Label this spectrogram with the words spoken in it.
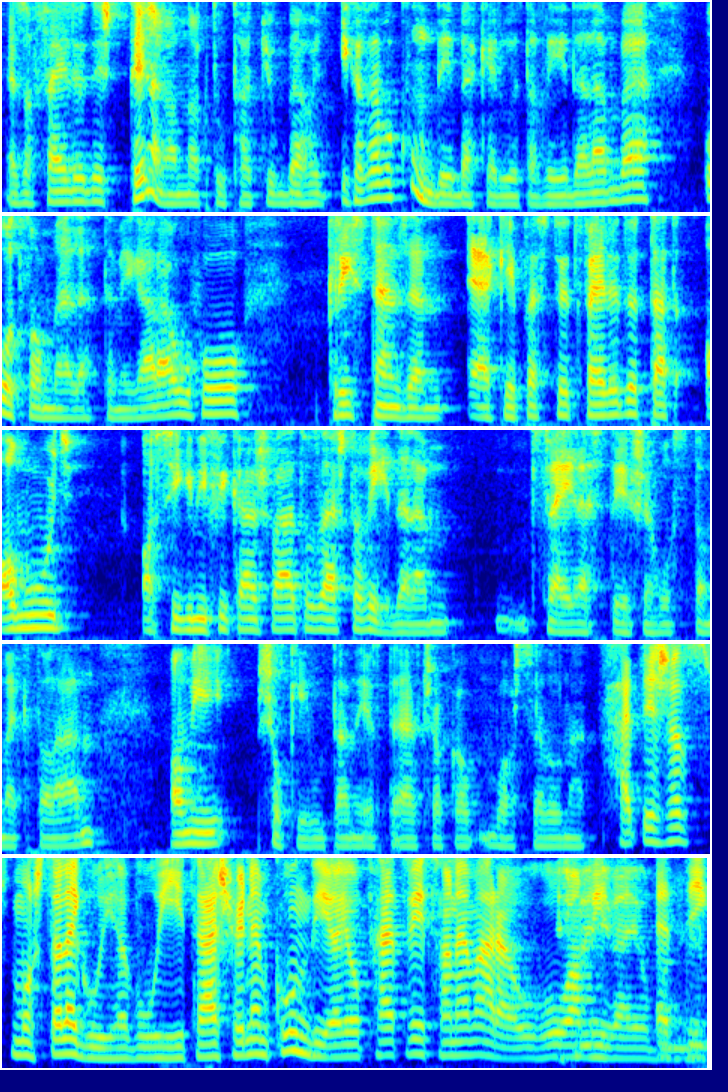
ez a fejlődés tényleg annak tudhatjuk be, hogy igazából Kundé bekerült a védelembe, ott van mellette még Araujo, Christensen elképesztőt fejlődött, tehát amúgy a szignifikáns változást a védelem fejlesztése hozta meg talán, ami sok év után érte el csak a Barcelonát. Hát és az most a legújabb újítás, hogy nem Kundi a jobb hátvéd, hanem Araujo, amit eddig,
